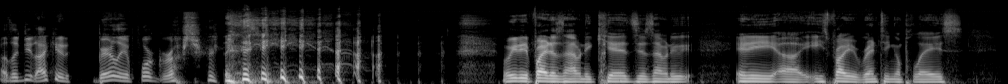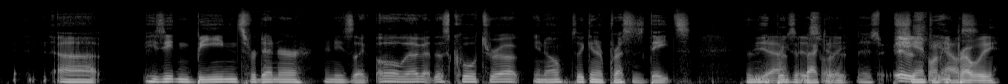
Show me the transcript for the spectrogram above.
I was like, dude, I could barely afford groceries. well, he probably doesn't have any kids. He doesn't have any. Any. Uh, he's probably renting a place. Uh, he's eating beans for dinner, and he's like, "Oh, I got this cool truck," you know, so he can impress his dates. And then he brings them back funny. to his shanty funny. He probably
